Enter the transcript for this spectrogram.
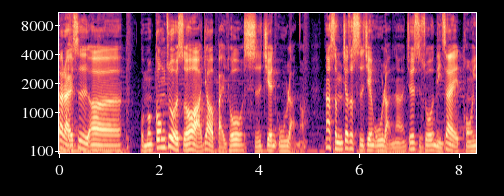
再来是呃，我们工作的时候啊，要摆脱时间污染哦。那什么叫做时间污染呢？就是指说你在同一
